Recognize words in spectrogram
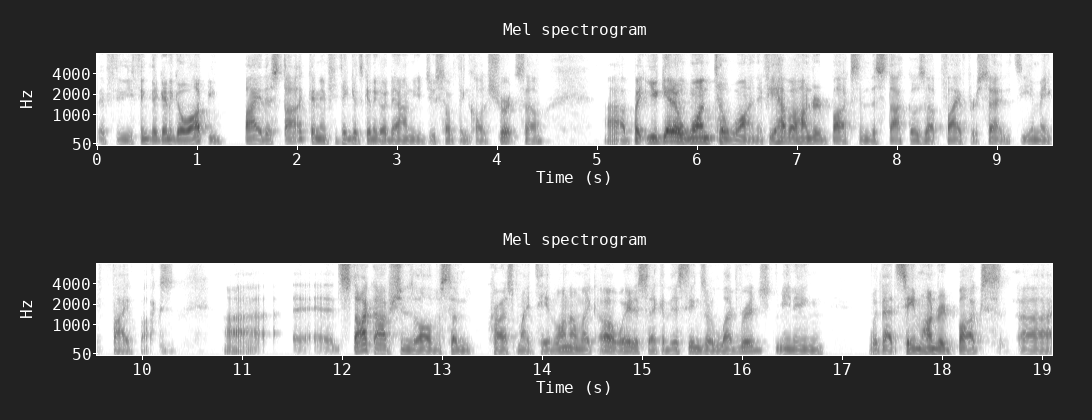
if you think they're going to go up, you buy the stock. And if you think it's going to go down, you do something called short sell. Uh, but you get a one to one. If you have a hundred bucks and the stock goes up five percent, you make five bucks. Uh, stock options all of a sudden cross my table, and I'm like, oh wait a second, these things are leveraged, meaning with that same hundred bucks, uh,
